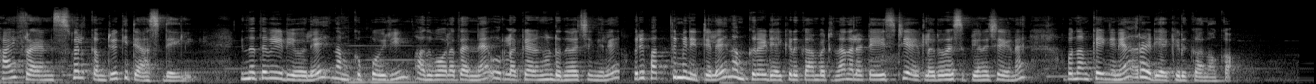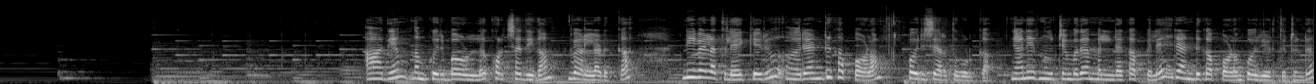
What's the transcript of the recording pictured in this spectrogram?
Hi friends welcome to Kittas daily ഇന്നത്തെ വീഡിയോയിൽ നമുക്ക് പൊരിയും അതുപോലെ തന്നെ ഉരുളക്കിഴങ്ങ് ഉണ്ടെന്ന് വെച്ചെങ്കിൽ ഒരു പത്ത് മിനിറ്റിൽ നമുക്ക് റെഡിയാക്കി എടുക്കാൻ പറ്റുന്ന നല്ല ടേസ്റ്റി ആയിട്ടുള്ള ഒരു റെസിപ്പിയാണ് ചെയ്യണേ. അപ്പോൾ നമുക്ക് എങ്ങനെയാണ് റെഡിയാക്കി എടുക്കാൻ നോക്കാം. ആദ്യം നമുക്കൊരു ബൗളിൽ കുറച്ചധികം വെള്ളം എടുക്കുക. ഇനി വെള്ളത്തിലേക്ക് ഒരു രണ്ട് കപ്പോളം പൊരി ചേർത്ത് കൊടുക്കുക. ഞാൻ ഇരുന്നൂറ്റമ്പത് എം എല്ലിന്റെ കപ്പിൽ രണ്ട് കപ്പോളം പൊരി എടുത്തിട്ടുണ്ട്.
